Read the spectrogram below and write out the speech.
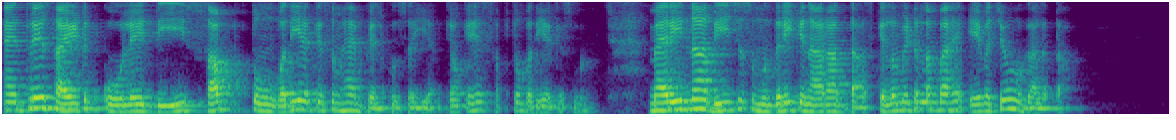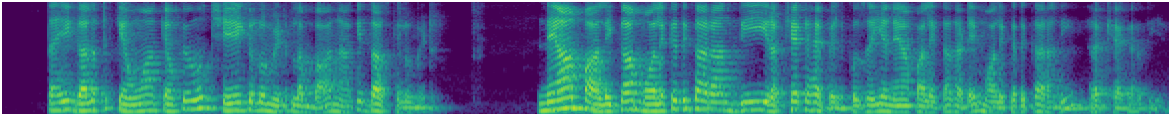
ਐਂਥਰੇਸਾਈਟ ਕੋਲੇ ਦੀ ਸਭ ਤੋਂ ਵਧੀਆ ਕਿਸਮ ਹੈ, ਬਿਲਕੁਲ ਸਹੀ ਹੈ, ਕਿਉਂਕਿ ਇਹ ਸਭ ਤੋਂ ਵਧੀਆ ਕਿਸਮ ਹੈ। ਮੈਰੀਨਾ ਬੀਚ ਸਮੁੰਦਰੀ ਕਿਨਾਰਾ 10 ਕਿਲੋਮੀਟਰ ਲੰਬਾ ਹੈ, ਇਹ ਬੱਚਿਓ ਗਲਤ ਆ। ਤਾਂ ਇਹ ਗਲਤ ਕਿਉਂ ਆ? ਕਿਉਂਕਿ ਉਹ 6 ਕਿਲੋਮੀਟਰ ਲੰਬਾ, ਨਾ ਕਿ 10 ਕਿਲੋਮੀਟਰ। ਨਿਆਂਪਾਲਿਕਾ ਮੌਲਿਕ ਅਧਿਕਾਰਾਂ ਦੀ ਰੱਖਿਅਕ ਹੈ, ਬਿਲਕੁਲ ਸਹੀ ਹੈ, ਨਿਆਂਪਾਲਿਕਾ ਸਾਡੇ ਮੌਲਿਕ ਅਧਿਕਾਰਾਂ ਦੀ ਰੱਖਿਆ ਕਰਦੀ ਹੈ।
